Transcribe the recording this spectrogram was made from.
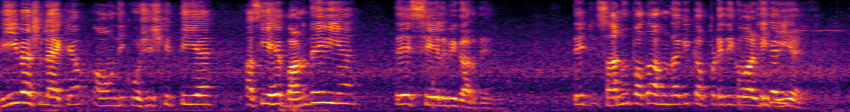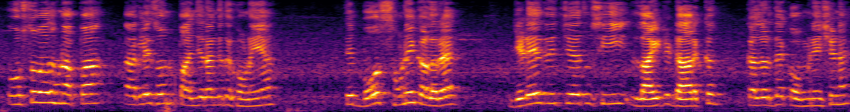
20 ਵੈਸ਼ ਲੈ ਕੇ ਆਉਣ ਦੀ ਕੋਸ਼ਿਸ਼ ਕੀਤੀ ਹੈ। ਅਸੀਂ ਇਹ ਬਣਦੇ ਵੀ ਆ ਤੇ ਸੇਲ ਵੀ ਕਰਦੇ ਹਾਂ। ਤੇ ਸਾਨੂੰ ਪਤਾ ਹੁੰਦਾ ਕਿ ਕੱਪੜੇ ਦੀ ਕੁਆਲਿਟੀ ਕੀ ਹੈ। ਉਸ ਤੋਂ ਬਾਅਦ ਹੁਣ ਆਪਾਂ ਅਗਲੇ ਤੁਹਾਨੂੰ ਪੰਜ ਰੰਗ ਦਿਖਾਉਣੇ ਆ। ਤੇ ਬਹੁਤ ਸੋਹਣੇ ਕਲਰ ਹੈ ਜਿਹੜੇ ਵਿੱਚ ਤੁਸੀਂ ਲਾਈਟ ਡਾਰਕ ਕਲਰ ਦਾ ਕੰਬੀਨੇਸ਼ਨ ਹੈ।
